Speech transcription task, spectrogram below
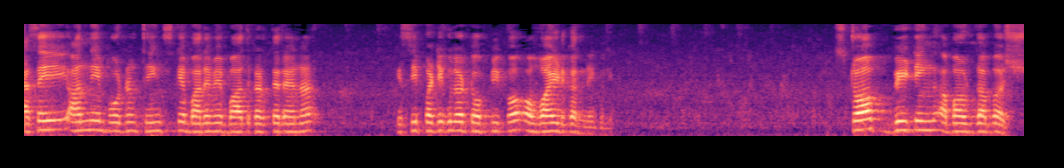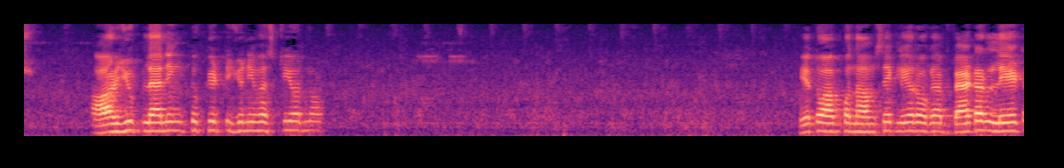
ऐसे ही अन्य इम्पोर्टेंट थिंग्स के बारे में बात करते रहना किसी पर्टिकुलर टॉपिक को अवॉइड करने के लिए। Stop beating about the bush are you planning to quit university और नॉट ये तो आपको नाम से क्लियर हो गया better late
